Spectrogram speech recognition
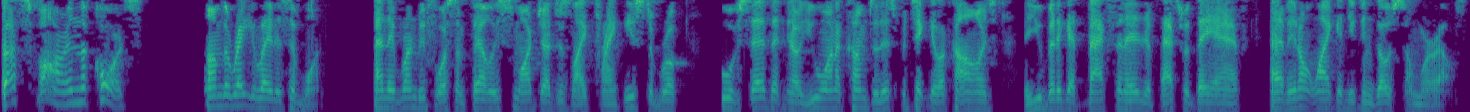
Thus far in the courts, um, the regulators have won. And they've run before some fairly smart judges like Frank Easterbrook, who have said that, you know, you want to come to this particular college, you better get vaccinated if that's what they ask. And if you don't like it, you can go somewhere else.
